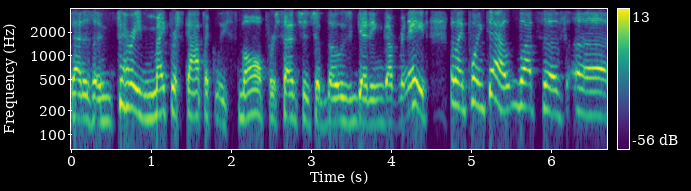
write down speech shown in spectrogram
That is a very microscopically small percentage of those getting government aid. And i point out lots of uh,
